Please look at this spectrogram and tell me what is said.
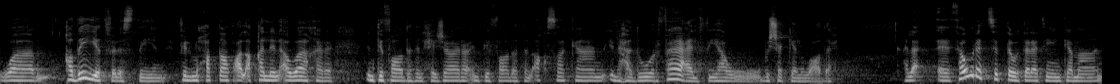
وقضية فلسطين في المحطات على الأقل الأواخر انتفاضة الحجارة انتفاضة الأقصى كان لها دور فاعل فيها وبشكل واضح. هلا آه، ثورة 36 كمان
